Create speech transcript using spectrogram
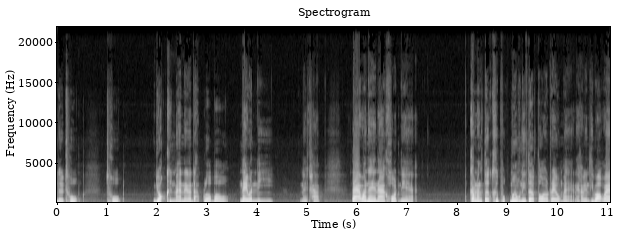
หรือถูกถูกยกขึ้นมาในระดับ global ในวันนี้นะครับ แต่ว่าในอนาคตเนี่ยกำลังเติบคือเมืองพวกนี้เติบโตเร็วมากนะครับ อย่างที่บอกว่า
